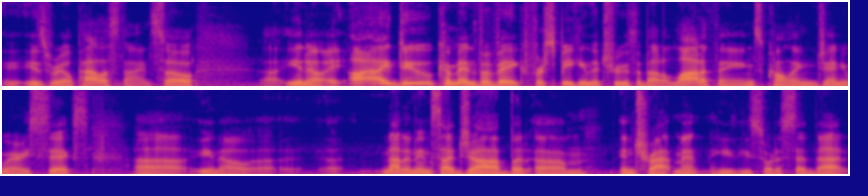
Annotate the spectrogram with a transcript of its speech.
Israel Palestine. So. Uh, you know, I, I, do commend Vivek for speaking the truth about a lot of things, calling January 6th, uh, you know, not an inside job, but um, entrapment. He he sort of said that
